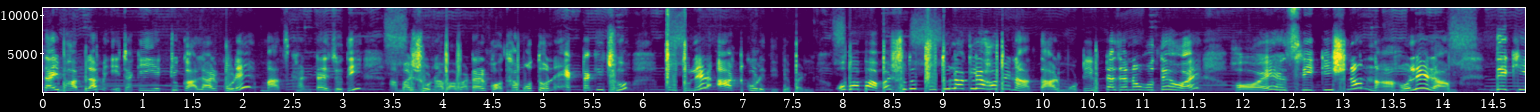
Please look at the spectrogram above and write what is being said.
তাই ভাবলাম এটাকেই একটু কালার করে মাঝখানটায় যদি আমার সোনা বাবাটার কথা মতন একটা কিছু পুতুলের আর্ট করে দিতে পারি। ও বাবা, আবার শুধু পুতুল আঁকলে হবে না, তার মোটিভটা যেন হতে হয় হয় শ্রীকৃষ্ণ না হলে রাম। দেখি,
